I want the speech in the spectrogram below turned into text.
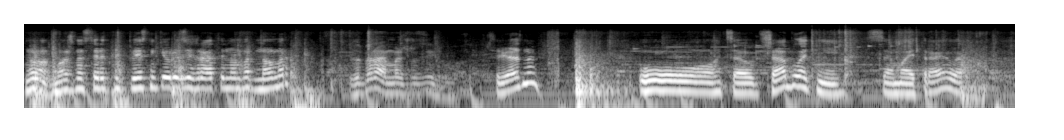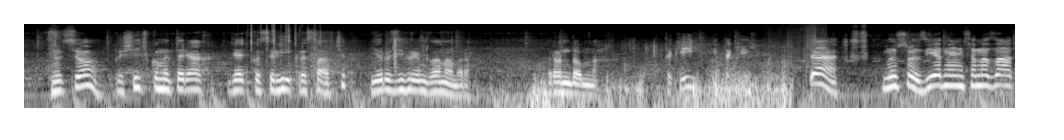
Ну, можна серед підписників розіграти номер. номер? Забирай, ми ж розігруємо. Серйозно? О, це взагалі блатні. Це май трейлер. Ну все, пишіть в коментарях дядько Сергій Красавчик і розіграємо два номера. Рандомно. Такий і такий. Так, ну що, з'єднуємося назад.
